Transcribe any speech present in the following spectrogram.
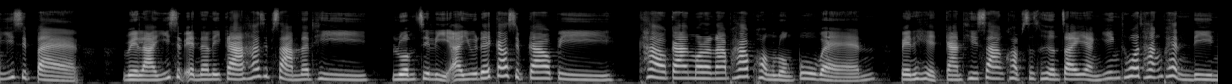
2528 เวลา 21นาฬิกา53 นาที รวมสิริอายุได้ 99 ปี ข่าวการมรณภาพของหลวงปู่แหวน เป็นเหตุการณ์ที่สร้างความสะเทือนใจอย่างยิ่งทั่วทั้งแผ่นดิน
